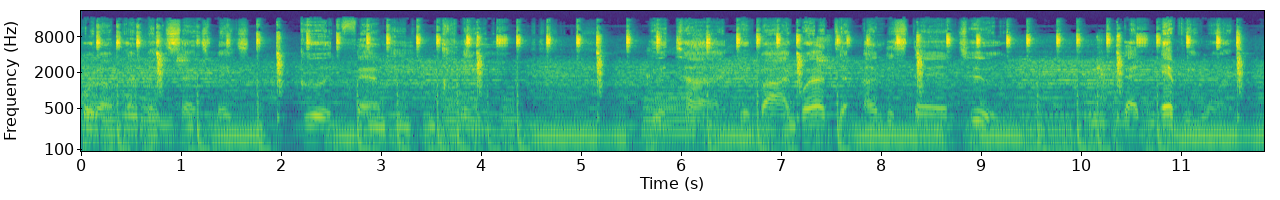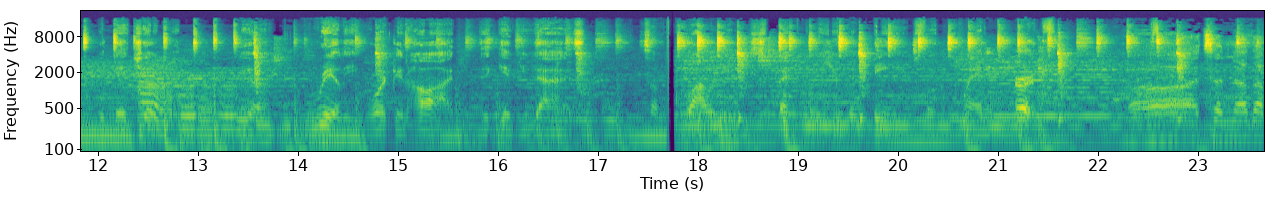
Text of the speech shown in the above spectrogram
put up that makes sense, makes good family, clean, good time, good vibe. But to understand too that everyone with their children, really working hard to give you guys some quality, respectful human beings for the planet Earth. Oh, it's another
